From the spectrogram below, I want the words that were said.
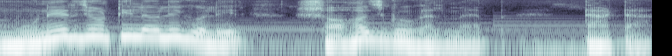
মনের জটিল অলিগলির সহজ গুগল ম্যাপ। টাটা।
